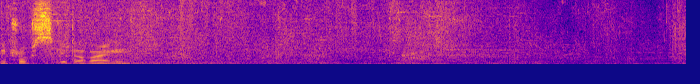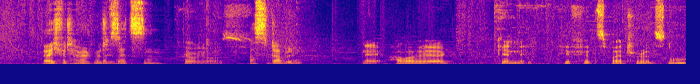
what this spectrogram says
Aatrox geht da rein. Ja, ich werde Herald Mitte setzen. Curious. Hast du Doubling? Nee, aber wir gehen hier für zwei Turrets, ne?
